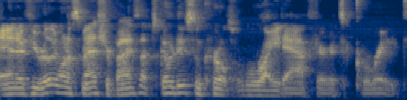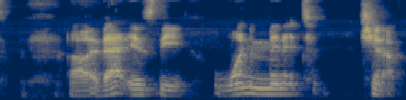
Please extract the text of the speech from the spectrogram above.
and if you really want to smash your biceps, go do some curls right after. It's great. Uh, that is the one minute chin up.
